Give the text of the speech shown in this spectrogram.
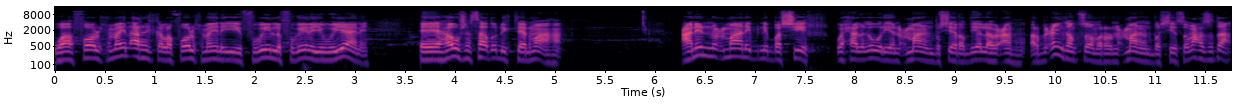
waa foolxumayn arrinka la foolxumaynaya fogeyn la fogeynayo weeyaane ee hawsha saad u dhigteen ma aha. Can inucmaan ibni bashiir waxaa laga wariyay nucmaan ibni bashiir radi allahu canhu arbaciinkan ku soo marro nucmaan ibni bashiir sooma xasuutaan?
